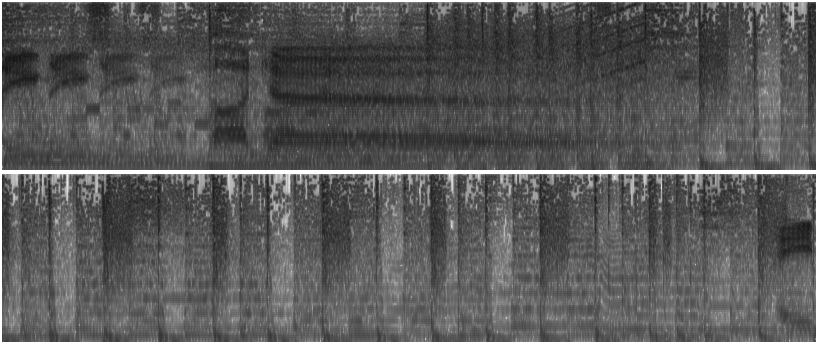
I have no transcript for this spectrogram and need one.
Things Podcast. Hey,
